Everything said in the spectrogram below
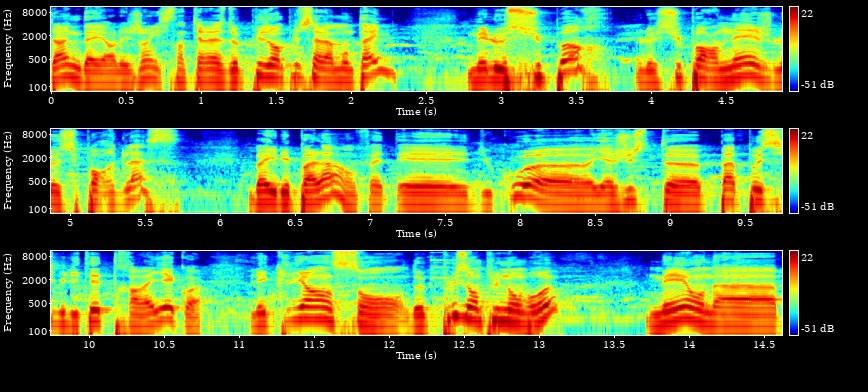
dingue. D'ailleurs, les gens ils s'intéressent de plus en plus à la montagne, mais le support, le support neige, le support glace, bah il est pas là en fait. Et du coup, euh, il y a juste euh, pas possibilité de travailler quoi. Les clients sont de plus en plus nombreux, mais on n'a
